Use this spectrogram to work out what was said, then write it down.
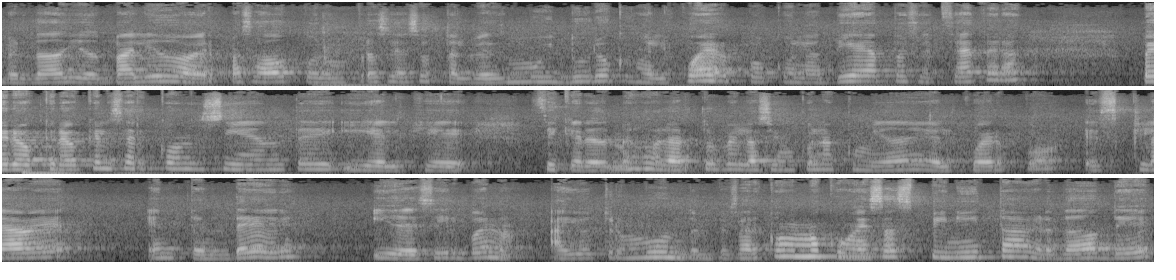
¿verdad? Y es válido haber pasado por un proceso tal vez muy duro con el cuerpo, con las dietas, etcétera pero creo que el ser consciente y el que si quieres mejorar tu relación con la comida y el cuerpo, es clave entender y decir, bueno, hay otro mundo, empezar como con esa espinita, ¿verdad? De,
